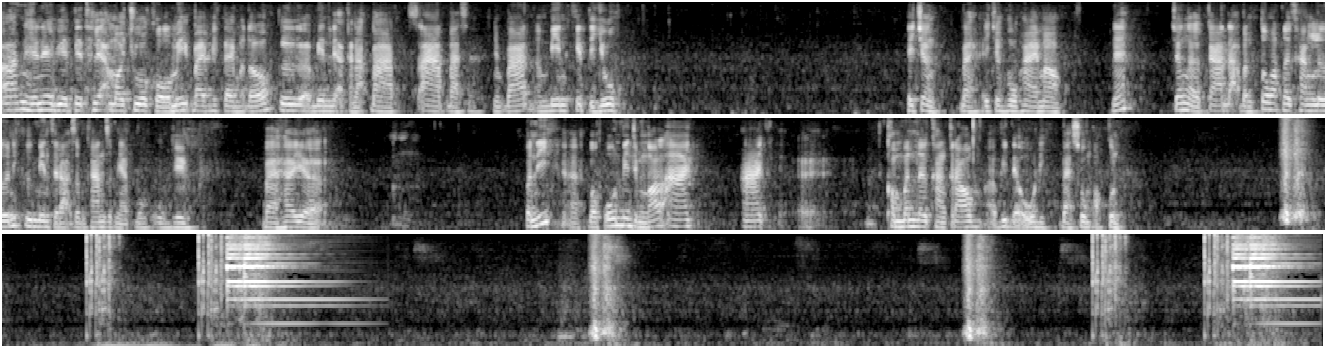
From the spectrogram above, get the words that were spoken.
បាទនេះនេះវាវាធ្លាក់មកជួរក្រោមនេះបែបនេះតែម្ដងគឺមានលក្ខណៈបាទស្អាតបាទខ្ញុំបាទមានកិត្តិយសអីចឹងបាទអីចឹងហូហែមកណាអញ្ចឹងការដាក់បន្ទាត់នៅខាងលើនេះគឺមានសារៈសំខាន់សម្រាប់បងប្អូនយើងបាទហើយប៉ុន្នេះបងប្អូនមានចម្ងល់អាចអាច comment នៅខាងក្រោមវីដេអូនេះបាទសូមអរគុណ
